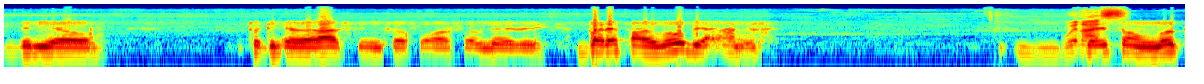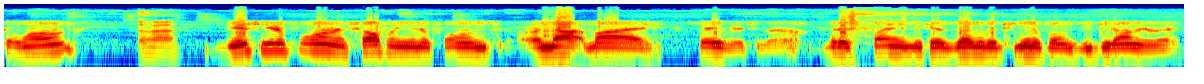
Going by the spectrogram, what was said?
video put together that I've seen so far from Navy. But if I will be honest, When I based on look alone, uh, this uniform and sophomore uniforms are not my favorites though. But it's funny because those are the two uniforms you get on me with.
